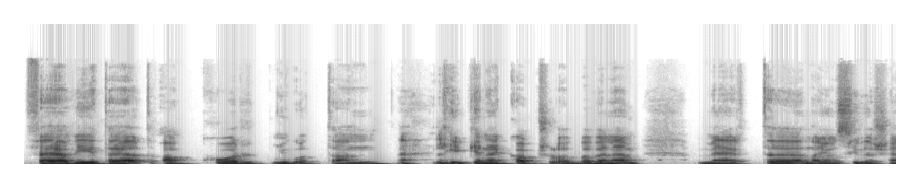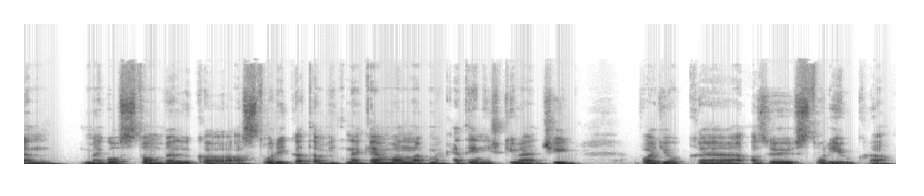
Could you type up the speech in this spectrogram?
felvételt, akkor nyugodtan lépjenek kapcsolatba velem, mert nagyon szívesen megosztom velük a, a sztorikat, amik nekem vannak, meg hát én is kíváncsi vagyok az ő sztoriukra.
